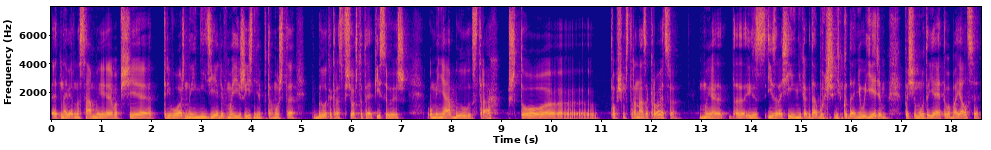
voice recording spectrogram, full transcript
Это, наверное, самые вообще тревожные недели в моей жизни, потому что было как раз все, что ты описываешь. У меня был страх, что, в общем, страна закроется, мы э, из, из России никогда больше никуда не уедем. Почему-то я этого боялся.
